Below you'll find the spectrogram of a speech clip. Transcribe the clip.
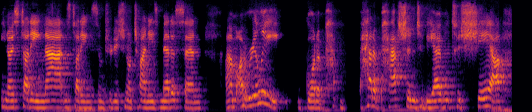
you know, studying that and studying some traditional Chinese medicine, um, I really got a had a passion to be able to share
